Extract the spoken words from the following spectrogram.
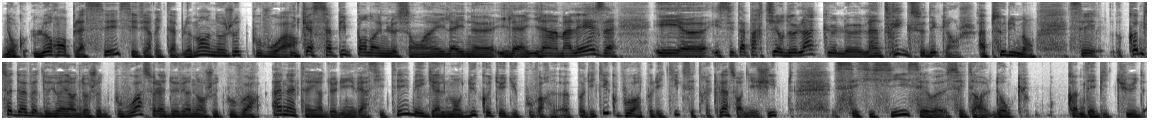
Donc le remplacer, c'est véritablement un enjeu de pouvoir. Il casse sa pipe pendant une leçon, hein. il a une, il a, il a un malaise, et, euh, et c'est à partir de là que l'intrigue se déclenche. Absolument. C'est comme ça devait être un enjeu de pouvoir cela devient un enjeu de pouvoir à l'intérieur de l'université, mais également du côté du pouvoir euh, politique. Le pouvoir politique, c'est très clair, en Égypte, c'est ici, c'est euh, donc comme d'habitude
